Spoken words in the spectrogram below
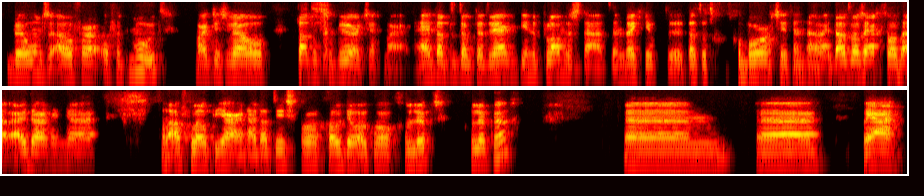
bij ons over of het moet. Maar het is wel dat het gebeurt, zeg maar. He, dat het ook daadwerkelijk in de plannen staat en dat, je dat het geborgd zit. En, uh, dat was echt wel de uitdaging uh, van het afgelopen jaar. Nou, dat is voor een groot deel ook wel gelukt, gelukkig. Um, uh, maar ja,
